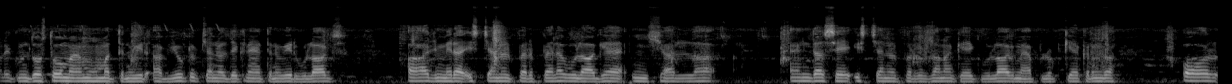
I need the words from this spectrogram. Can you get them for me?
वालेकुम दोस्तों, मैं मोहम्मद तनवीर। आप यूट्यूब चैनल देख रहे हैं तनवीर व्लाग्स आज मेरा इस चैनल पर पहला व्लाग है। इन आइंदा से इस चैनल पर रोज़ाना के एक व्लाग मैं अपलोड किया करूँगा। और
